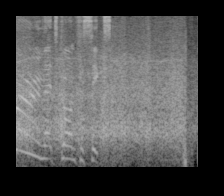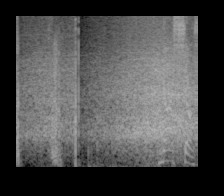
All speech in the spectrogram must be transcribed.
Boom! That's gone for six. Nice shot.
